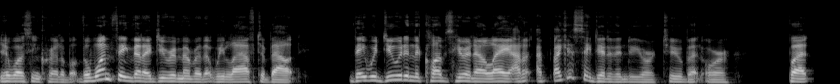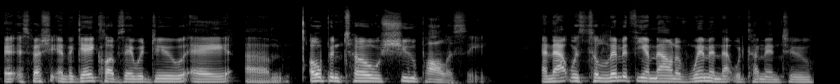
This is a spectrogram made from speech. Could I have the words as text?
It was incredible. The one thing that I do remember that we laughed about, they would do it in the clubs here in LA. I, don't, I- I guess they did it in New York too, but or, but especially in the gay clubs, they would do a um, open toe shoe policy, and that was to limit the amount of women that would come into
